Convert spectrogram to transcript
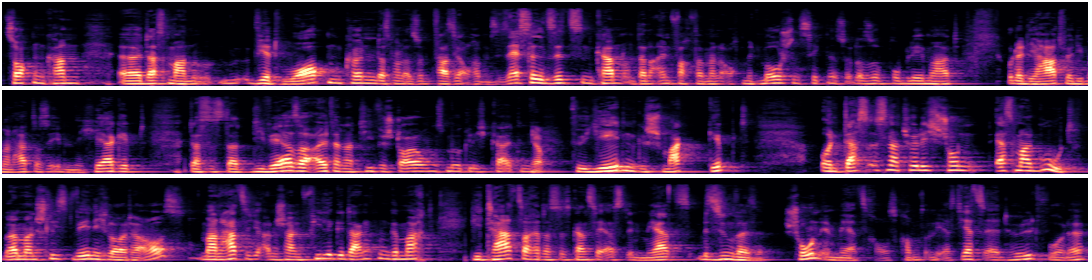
zocken kann, äh, dass man wird warpen können, dass man also quasi auch im Sessel sitzen kann und dann einfach, wenn man auch mit Motion Sickness oder so Probleme hat oder die Hardware, die man hat, das eben nicht hergibt, dass es da diverse alternative Steuerungsmöglichkeiten Ja. für jeden Geschmack gibt. Und das ist natürlich schon erstmal gut, weil man schließt wenig Leute aus. Man hat sich anscheinend viele Gedanken gemacht. Die Tatsache, dass das Ganze erst im März, beziehungsweise schon im März rauskommt und erst jetzt enthüllt wurde,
